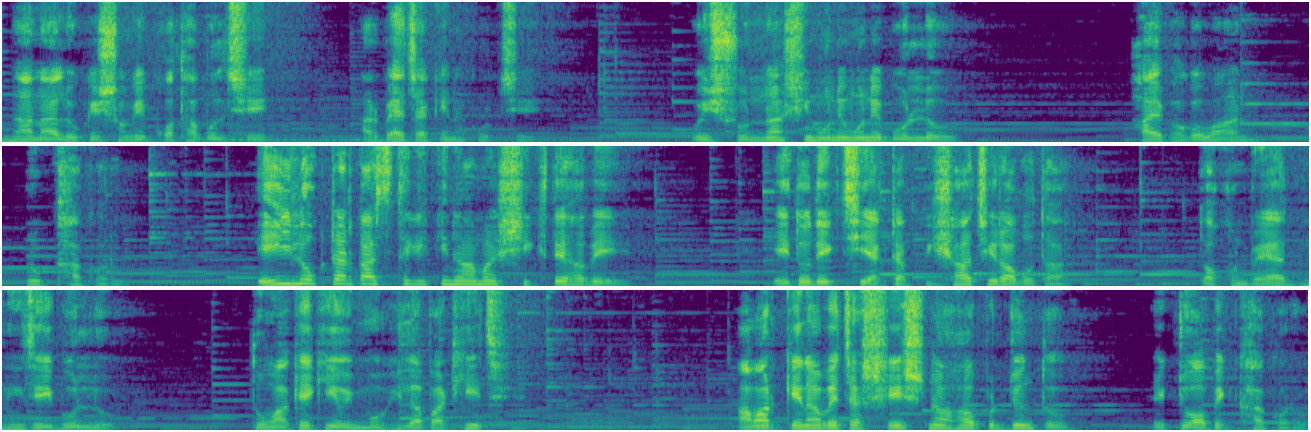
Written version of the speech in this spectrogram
নানা লোকের সঙ্গে কথা বলছে আর বেচা কেনা করছে। ওই সন্ন্যাসী মনে মনে বলল, হায় ভগবান, রক্ষা করো। এই লোকটার কাছ থেকে কিনা আমার শিখতে হবে? এ তো দেখছি একটা পিসাচের অবতার। তখন ব্যাধ নিজেই বলল, তোমাকে কি ওই মহিলা পাঠিয়েছে? আমার কেনাবেচা শেষ না হওয়া পর্যন্ত একটু অপেক্ষা করো।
